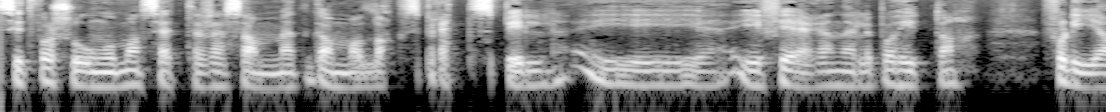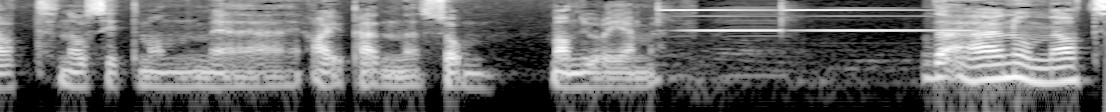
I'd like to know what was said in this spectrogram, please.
situasjon hvor man setter seg sammen med et gammeldags brettspill i, i ferien eller på hytta, fordi at nå sitter man med iPadene som man gjorde hjemme. Det er noe med at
